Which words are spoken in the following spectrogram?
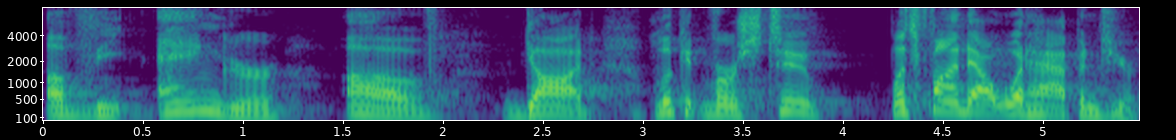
of the anger of God. Look at verse 2. Let's find out what happened here.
